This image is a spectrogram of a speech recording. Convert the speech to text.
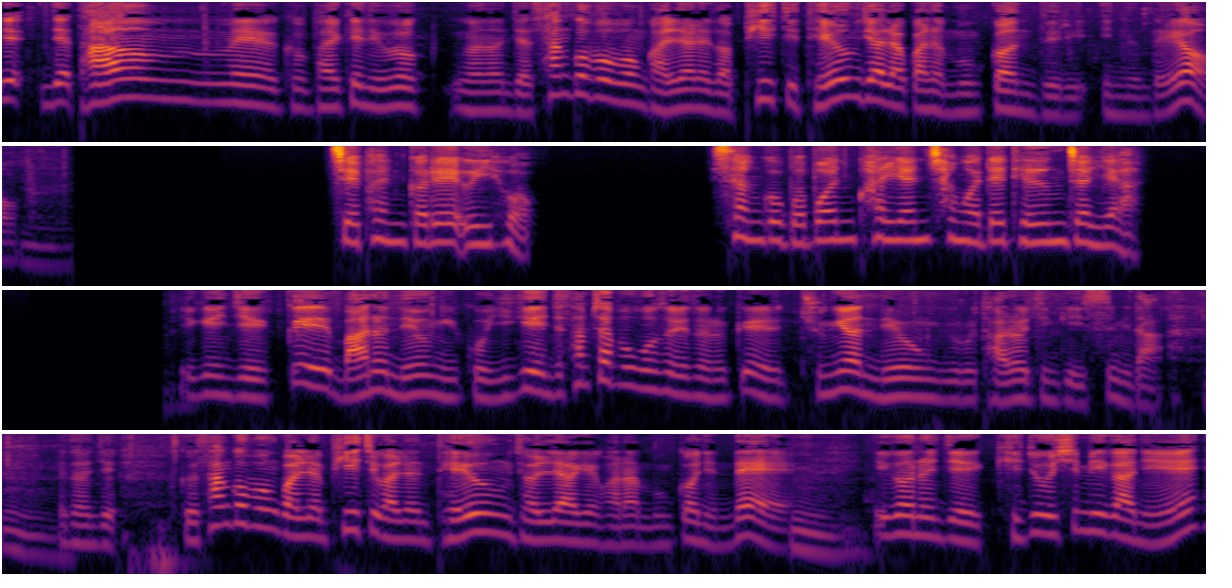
예, 이제 다음에 그 밝힌 의혹은 이제 상고법원 관련해서 BT 대응 전략 관련 문건들이 있는데요. 재판거래 의혹. 상고법원 관련 청와대 대응 전략. 이게 이제 꽤 많은 내용이 있고 이게 이제 3차 보고서에서는 꽤 중요한 내용으로 다뤄진 게 있습니다. 음. 그래서 이제 그 상고본 관련 BH 관련 대응 전략에 관한 문건인데 음. 이거는 이제 기조 심의관이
